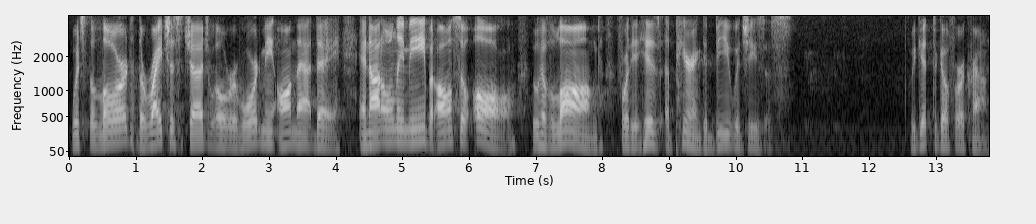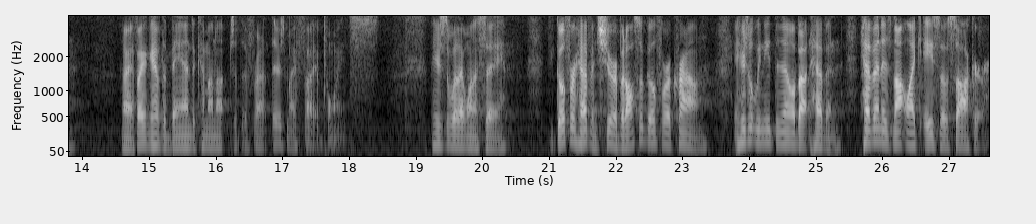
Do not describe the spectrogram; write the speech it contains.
which the Lord, the righteous judge, will reward me on that day. And not only me, but also all who have longed for the, his appearing to be with Jesus. We get to go for a crown. All right, if I can have the band to come on up to the front, there's my five points. Here's what I want to say. Go for heaven, sure, but also go for a crown. And here's what we need to know about heaven heaven is not like AYSO soccer.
